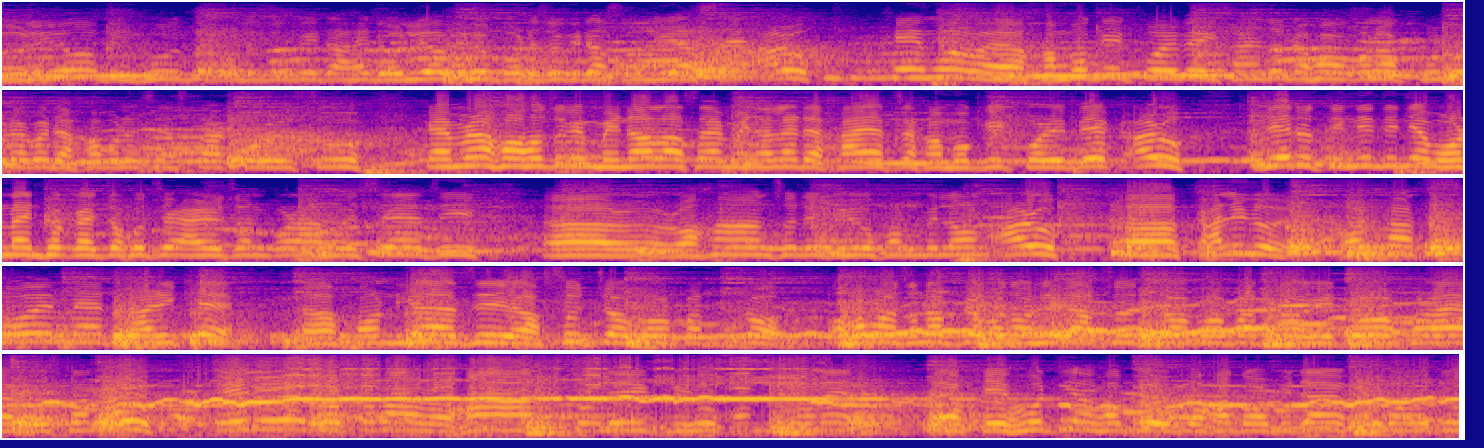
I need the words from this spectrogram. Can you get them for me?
দলীয় বিহু যি প্ৰতিযোগিতা সেই দলীয় বিহু প্ৰতিযোগিতা চলি আছে আৰু সেই মই সামগ্ৰিক পৰিৱেশ স্থানীয় দৰ্শকসকলক পোনপটীয়াকৈ দেখাবলৈ চেষ্টা কৰিছোঁ। কেমেৰা সহযোগী মৃণাল আছে মৃণালে দেখাই আছে সামগ্ৰিক পৰিৱেশ আৰু যিহেতু তিনিদিনীয়া বৰ্ণাঢ্য কাৰ্যসূচীৰ আয়োজন কৰা হৈছে যি ৰহা আঞ্চলিক বিহু সন্মিলন আৰু কালিলৈ অৰ্থাৎ ছয় মে' তাৰিখে সন্ধিয়া যি আচুৰ্য বৰপাত্ৰ অসমৰ জনপ্ৰিয় গীতশিল্পী আচুৰ্য বৰপাত্ৰ গীতৰ শৰাই অনুষ্ঠান আৰু এইদৰে বৰ্তমান ৰহা আঞ্চলিক বিহু সন্মিলনে শেহতীয়াভাৱে উপসাগৰ বিদায় সময়তো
